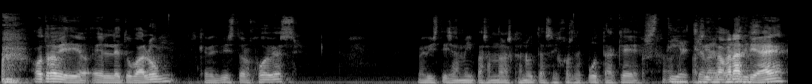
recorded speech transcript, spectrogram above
otro vídeo, el de Tubalum, que habéis visto el jueves. Me visteis a mí pasando las canutas, hijos de puta, ¿qué? Hostia, Os hizo gracia. ¿eh?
